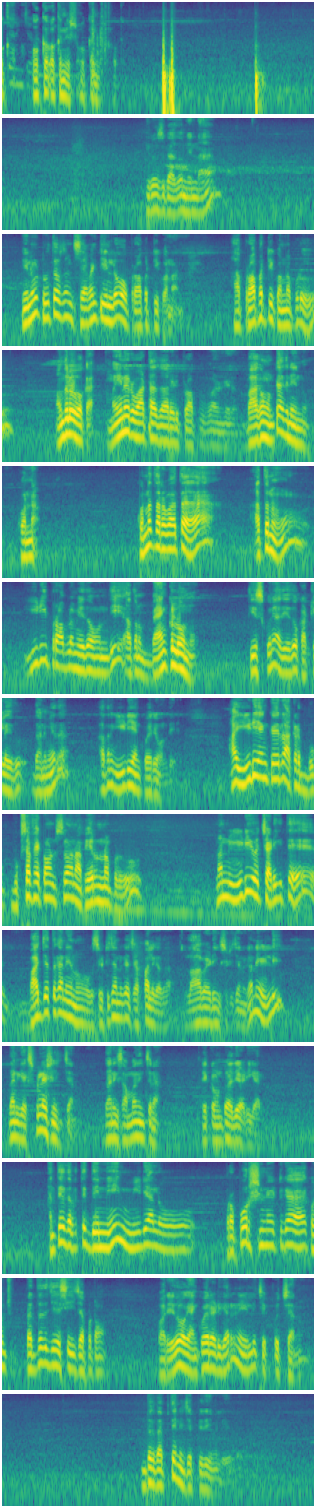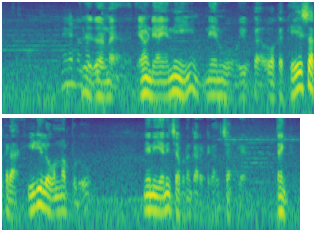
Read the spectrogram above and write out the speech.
ఒక్క ఒక్క ఒక్క నిమిషం ఒక్క నిమిషం ఒక్క ఈరోజు కాదు నిన్న. నేను టూ థౌజండ్ సెవెంటీన్లో ఓ ప్రాపర్టీ కొన్నాను. ఆ ప్రాపర్టీ కొన్నప్పుడు అందులో ఒక మైనర్ వాటాదారుడి ప్రాప భాగం ఉంటే అది నేను కొన్నా. కొన్న తర్వాత అతను ఈడీ ప్రాబ్లం ఏదో ఉంది అతను బ్యాంక్ లోను తీసుకుని అది ఏదో కట్టలేదు. దాని మీద అతనికి ఈడీ ఎంక్వైరీ ఉంది. ఆ ఈడీ ఎంక్వైరీ అక్కడ బుక్ బుక్స్ ఆఫ్ అకౌంట్స్లో నా పేరు ఉన్నప్పుడు నన్ను ఈడీ వచ్చి అడిగితే బాధ్యతగా నేను ఒక సిటిజన్గా చెప్పాలి కదా లా అబైడింగ్ సిటిజన్గా నేను వెళ్ళి దానికి ఎక్స్ప్లెనేషన్ ఇచ్చాను. దానికి సంబంధించిన అకౌంట్ అది అడిగారు. అంతే తప్పితే దీన్ని మీడియాలో ప్రపోర్షనేట్గా కొంచెం పెద్దది చేసి చెప్పటం. వారు ఏదో ఒక ఎంక్వైరీ అడిగారు నేను వెళ్ళి చెప్పి వచ్చాను. ఇంతకు తప్పితే నేను చెప్పేది ఏమీ లేదు. ఏమండి అవన్నీ నేను ఒక ఒక కేసు అక్కడ ఈడీలో ఉన్నప్పుడు నేను ఇవన్నీ చెప్పడం కరెక్ట్ కాదు చెప్పలేను. Thank you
